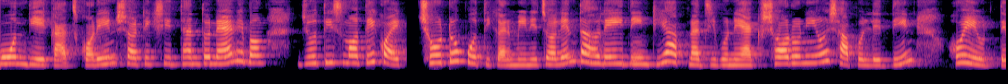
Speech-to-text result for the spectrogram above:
মন দিয়ে কাজ করেন, সঠিক সিদ্ধান্ত নেন এবং জ্যোতিষ মতে কয়েক ছোট প্রতিকার মেনে চলেন, তাহলে এই দিনটি আপনার জীবনে এক স্মরণীয় সাফল্যের দিন হয়ে উঠতে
